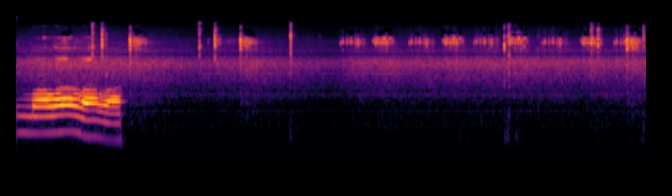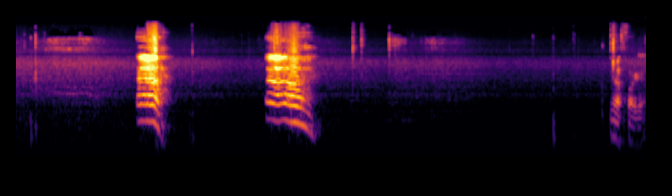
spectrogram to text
La la la la. Ah! Ah! No, fuck it.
